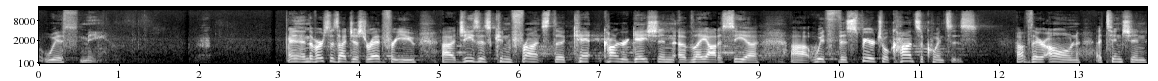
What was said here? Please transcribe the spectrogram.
with me. In the verses I just read for you, uh, Jesus confronts the congregation of Laodicea uh, with the spiritual consequences of their own attention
